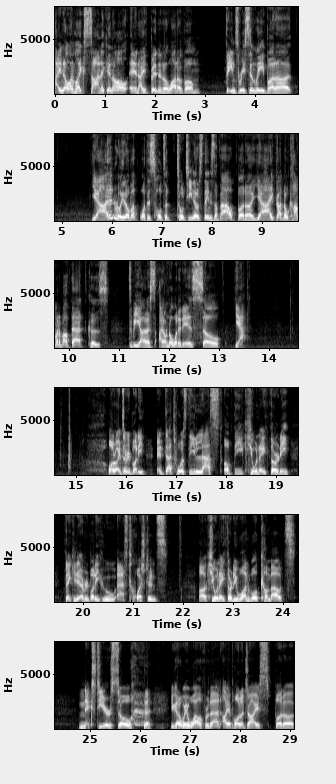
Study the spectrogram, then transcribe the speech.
I know I'm like Sonic and all, and I've been in a lot of um things recently, but uh, yeah, I didn't really know about what this whole T- Totinos thing is about, but uh, yeah, I've got no comment about that because, to be honest, I don't know what it is. So yeah, All right, everybody, and that was the last of the Q and A thirty. Thank you to everybody who asked questions. Uh, Q and A thirty one will come out next year, so you gotta wait a while for that. I apologize, but uh,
